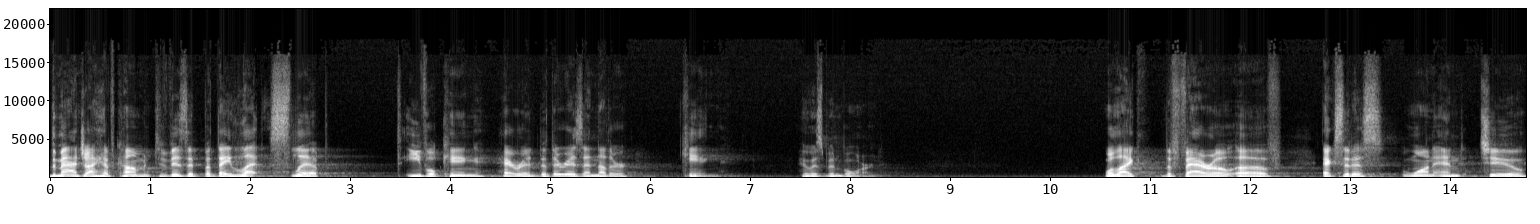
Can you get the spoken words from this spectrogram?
The Magi have come to visit, but they let slip to evil King Herod that there is another king who has been born. Well, like the Pharaoh of Exodus 1 and 2,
